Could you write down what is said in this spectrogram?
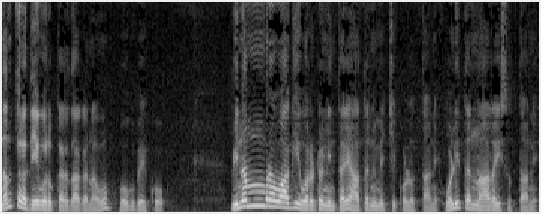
ನಂತರ ದೇವರು ಕರೆದಾಗ ನಾವು ಹೋಗಬೇಕು. ವಿನಮ್ರವಾಗಿ ಹೊರಟು ನಿಂತರೆ ಆತನು ಮೆಚ್ಚಿಕೊಳ್ಳುತ್ತಾನೆ. ಒಳಿತನ್ನು ಹಾರೈಸುತ್ತಾನೆ.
